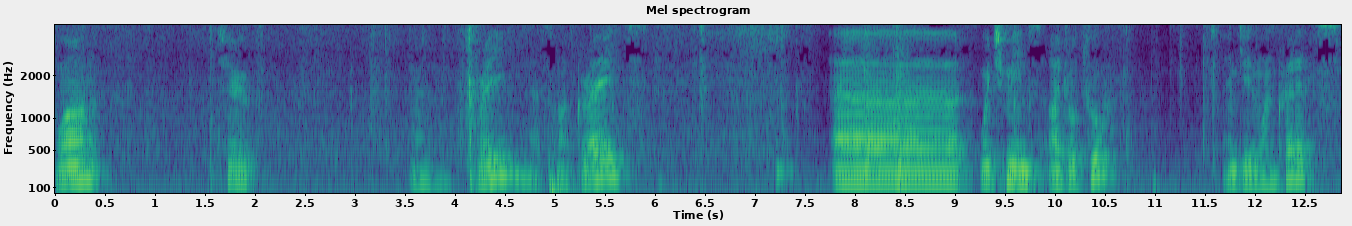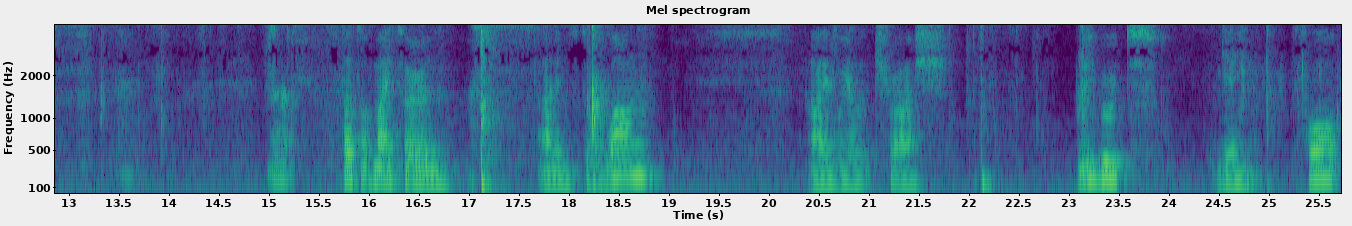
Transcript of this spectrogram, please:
One, two, and three. That's not great. Uh, which means I draw two and gain one credit. Ah. Start of my turn, I'll install one. I will trash reboot, gain four.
